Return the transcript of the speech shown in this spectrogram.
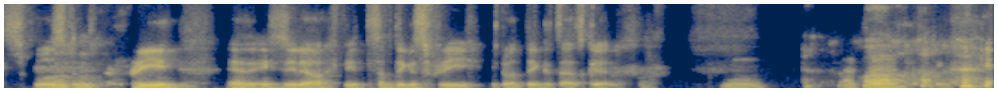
Schools things are free, and you know if something is free, you don't think it's as good. Mm. That's Well,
